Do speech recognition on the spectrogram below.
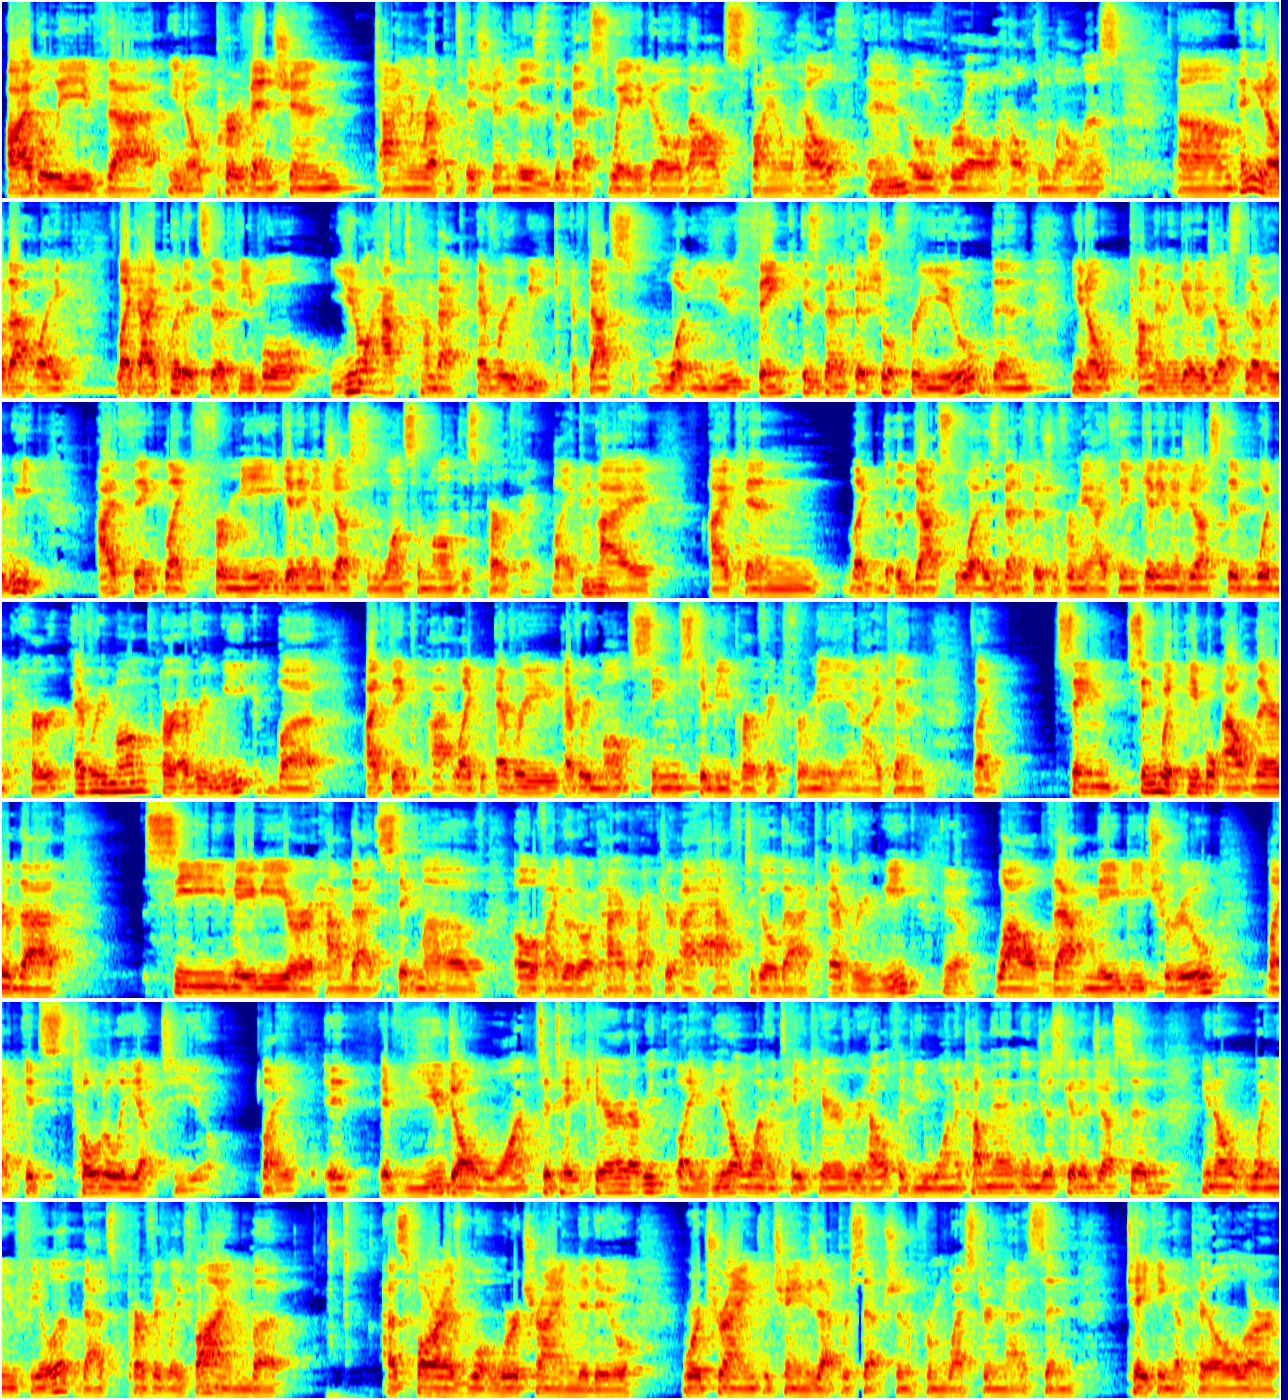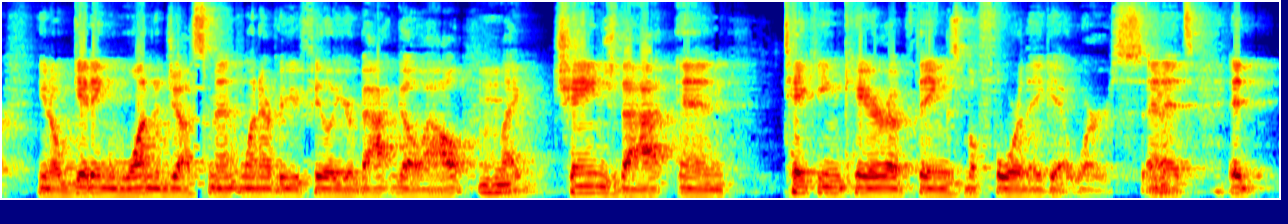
I believe that, you know, prevention, time and repetition is the best way to go about spinal health and overall health and wellness. Um, and you know, that like, like I put it to people, you don't have to come back every week. If that's what you think is beneficial for you, then, you know, come in and get adjusted every week. I think like for me, getting adjusted once a month is perfect. Like mm-hmm. I, I can like th- that's what is beneficial for me. I think getting adjusted wouldn't hurt every month or every week, but I think I, like every every month seems to be perfect for me, and I can like same same with people out there that see maybe or have that stigma of oh if I go to a chiropractor I have to go back every week. Yeah. While that may be true, like it's totally up to you like it if you don't want to take care of everything like if you don't want to take care of your health if you want to come in and just get adjusted you know when you feel it that's perfectly fine but as far as what we're trying to do we're trying to change that perception from western medicine taking a pill or you know getting one adjustment whenever you feel your back go out mm-hmm. like change that and taking care of things before they get worse. And it's it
